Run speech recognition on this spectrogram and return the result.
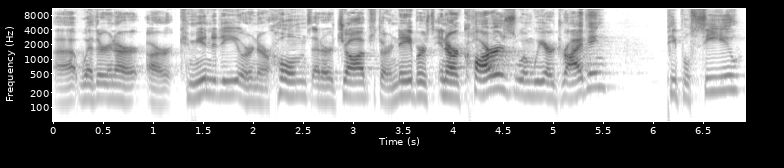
uh, whether in our, our community or in our homes, at our jobs, with our neighbors, in our cars when we are driving. People see you.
